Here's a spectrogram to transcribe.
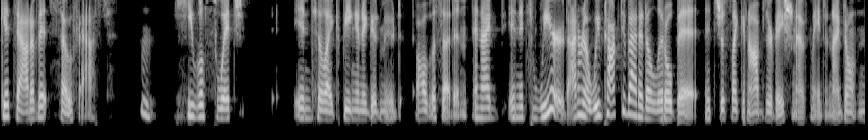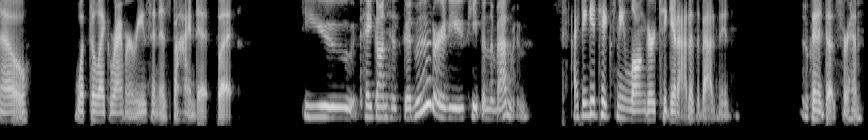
gets out of it so fast. Hmm. He will switch into like being in a good mood all of a sudden. And I and it's weird. I don't know. We've talked about it a little bit. It's just like an observation I've made and I don't know what the like rhyme or reason is behind it, but Do you take on his good mood or do you keep in the bad mood? I think it takes me longer to get out of the bad mood than it does for him.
